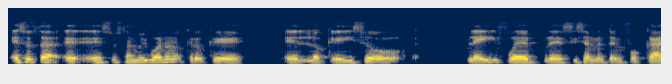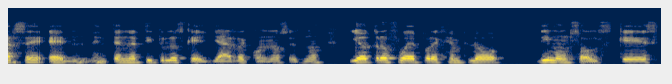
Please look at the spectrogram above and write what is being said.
eso está, e, eso está muy bueno. Creo que eh, lo que hizo Play fue precisamente enfocarse en, tener títulos que ya reconoces, ¿no? Y otro fue, por ejemplo, Demon Souls, que es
